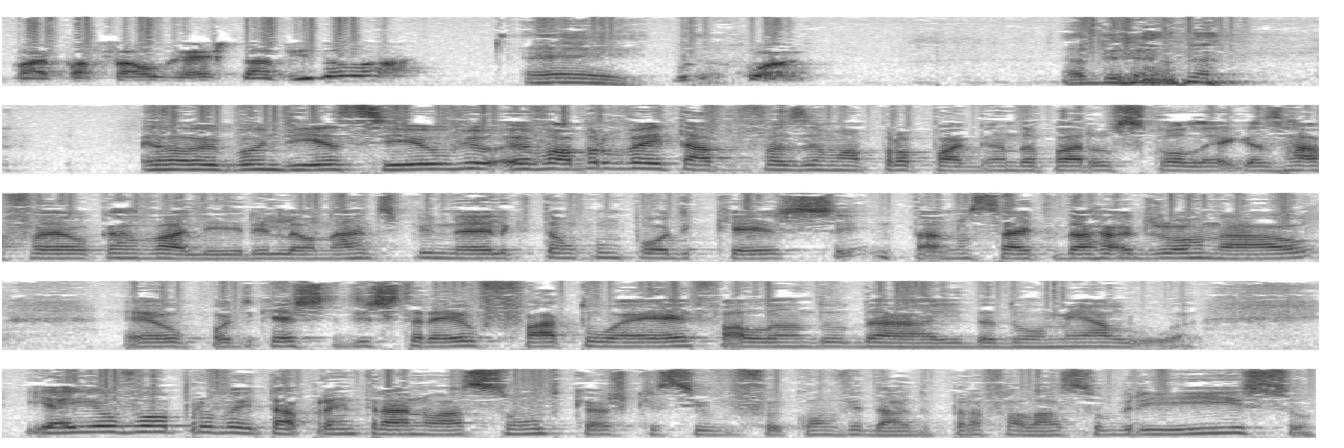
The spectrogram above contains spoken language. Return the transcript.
vai passar o resto da vida lá. Ei. Por quanto? Adriana. Oi, bom dia, Silvio. Eu vou aproveitar para fazer uma propaganda para os colegas Rafael Carvalheiro e Leonardo Spinelli, que estão com um podcast, está no site da Rádio Jornal é o podcast de estreia, o Fato É, falando da ida do Homem à Lua. E aí eu vou aproveitar para entrar no assunto, que eu acho que o Silvio foi convidado para falar sobre isso,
